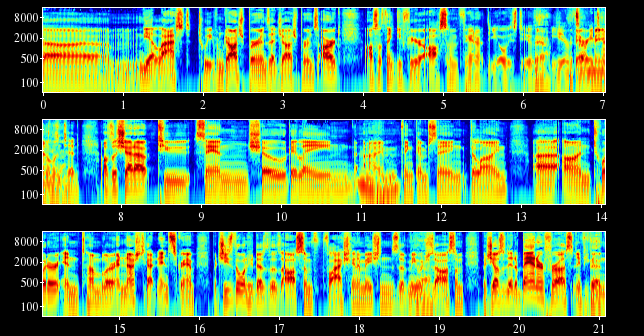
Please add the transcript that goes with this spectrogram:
um, yeah, last tweet from Josh Burns at Josh Burns Art. Also, thank you for your awesome fan art that you always do. Yeah, You're very amazing. talented. Also, shout out to Sancho Delane. Mm-hmm. I think I'm saying Deline uh, on Twitter and Tumblr, and now she's got an Instagram. But she's the one who does those awesome flash animations of me, which is awesome. But she also did a banner for us, and if you can,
